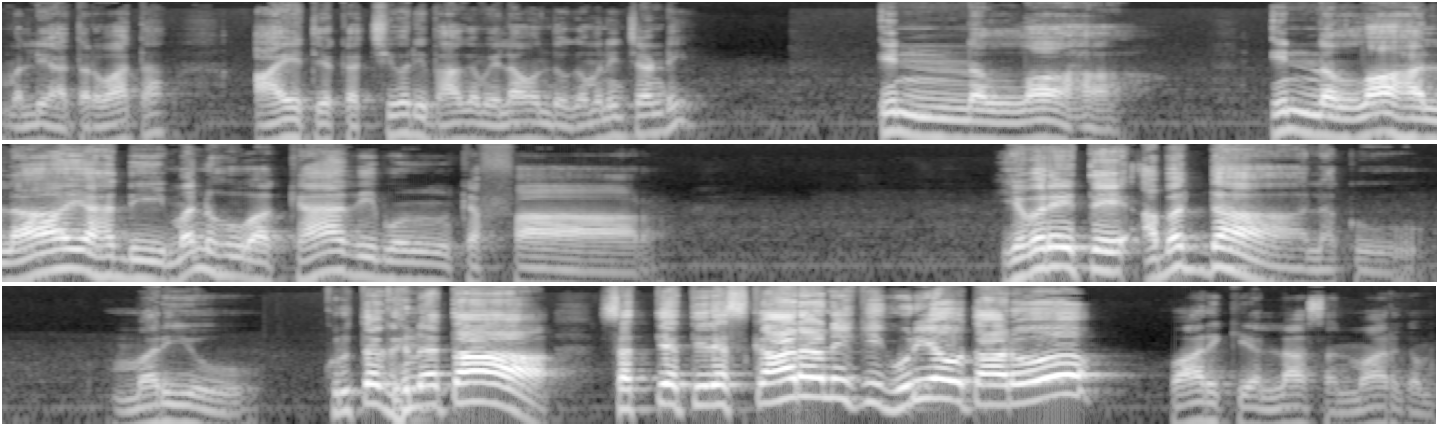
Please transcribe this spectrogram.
మళ్ళీ ఆ తర్వాత ఆయత యొక్క చివరి భాగం ఎలా ఉందో గమనించండి. ఇన్నల్లాహ ఇన్నల్లాహ లా మన్హువ మన్ హువ కఫార్ ఎవరైతే అబద్ధాలకు మరియు కృతఘ్నత సత్య తిరస్కారానికి గురి అవుతారో వారికి అల్లా సన్మార్గం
